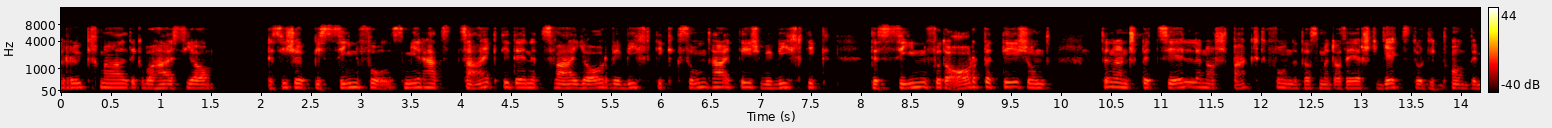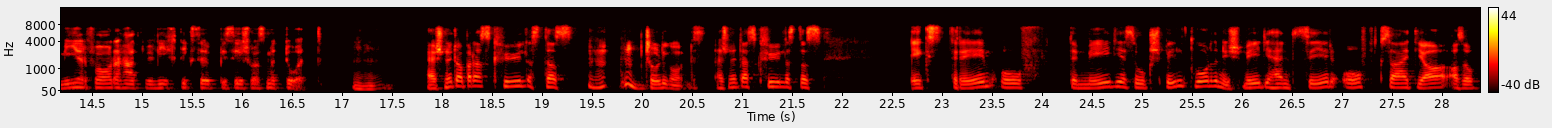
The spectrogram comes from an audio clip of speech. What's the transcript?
Rückmeldungen, die heißt ja, es ist etwas Sinnvolles. Mir hat es gezeigt in diesen zwei Jahren, wie wichtig Gesundheit ist, wie wichtig der Sinn der Arbeit ist und dann einen speziellen Aspekt gefunden, dass man das erst jetzt durch die Pandemie erfahren hat, wie wichtig es etwas ist, was man tut. Mhm. Hast du nicht aber das Gefühl, dass das, Entschuldigung, hast du nicht das Gefühl, dass das extrem auf den Medien so gespielt worden ist? Die Medien haben sehr oft gesagt, ja, also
